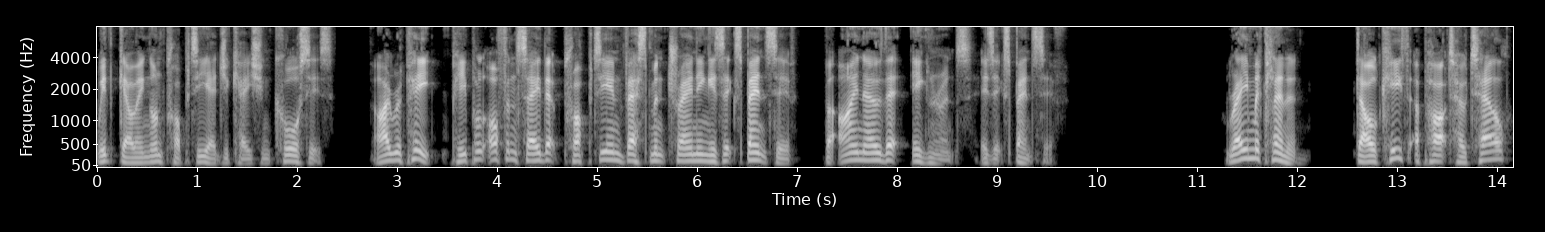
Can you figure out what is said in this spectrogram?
with going on property education courses. I repeat, people often say that property investment training is expensive, but I know that ignorance is expensive. Ray McLennan, Dalkeith Apart Hotel.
